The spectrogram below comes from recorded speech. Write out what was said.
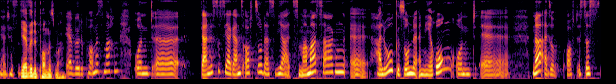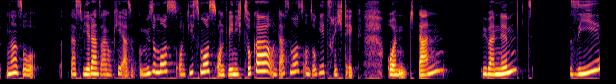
Ja, das ist, er würde Pommes machen. Er würde Pommes machen und äh, dann ist es ja ganz oft so, dass wir als Mamas sagen, äh, hallo, gesunde Ernährung und äh, ne, also oft ist das ne, so, dass wir dann sagen, okay, also Gemüse muss und dies muss und wenig Zucker und das muss und so geht's richtig. Und dann übernimmt sie,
